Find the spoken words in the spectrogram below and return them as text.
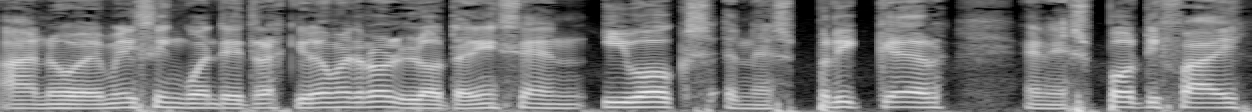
a 9053 kilómetros. Lo tenéis en Evox, en Spreaker, en Spotify.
